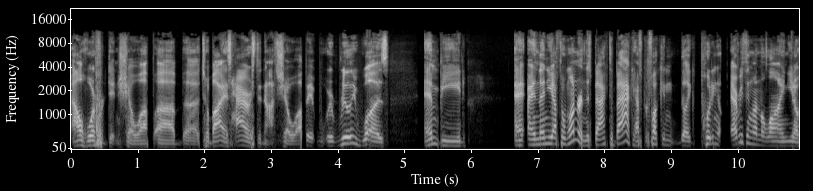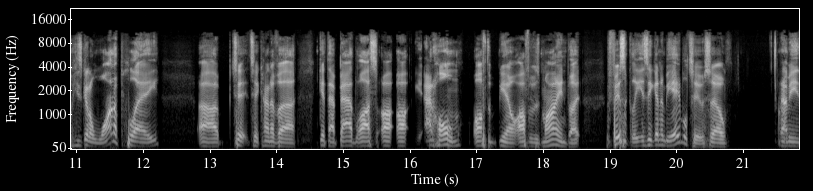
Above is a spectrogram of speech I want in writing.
Al Horford didn't show up. Uh, uh, Tobias Harris did not show up. It, it really was Embiid. And, and, then you have to wonder in this back to back after fucking like putting everything on the line. You know he's going to want to play uh, to to kind of uh, get that bad loss uh, uh, at home off the you know off of his mind. But physically, is he going to be able to? So I mean,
